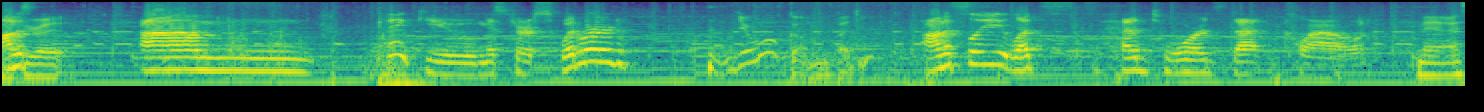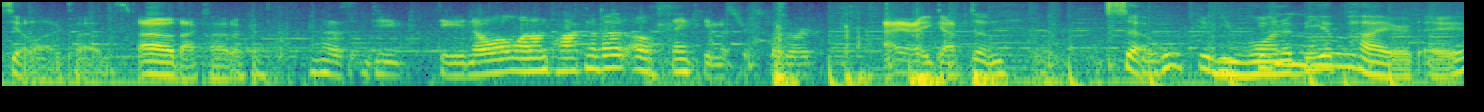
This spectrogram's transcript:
Honest- copyright. Um, thank you, Mr. Squidward. You're welcome, buddy. Honestly, let's head towards that cloud. Man, I see a lot of clouds. Oh, that cloud, okay. Do you, do you know what one I'm talking about? Oh, thank you, Mr. Squidward. Aye, aye, Captain. So, you want to be a pirate, eh?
